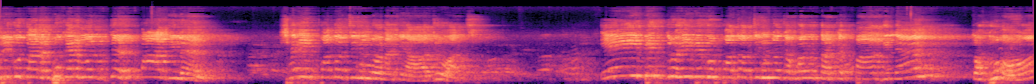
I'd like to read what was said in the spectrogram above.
ভৃগু তার বুকের মধ্যে পা দিলেন, সেই পদচিহ্ন নাকি আজও আছে। এই বিদ্রোহী বিভু পদচিহ্ন যখন তাকে পা দিলেন, তখন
